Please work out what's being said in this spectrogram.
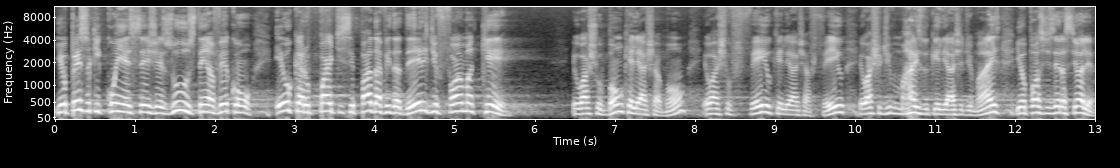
E eu penso que conhecer Jesus tem a ver com eu quero participar da vida dele de forma que eu acho bom que ele acha bom, eu acho feio que ele acha feio, eu acho demais o que ele acha demais, e eu posso dizer assim: olha,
